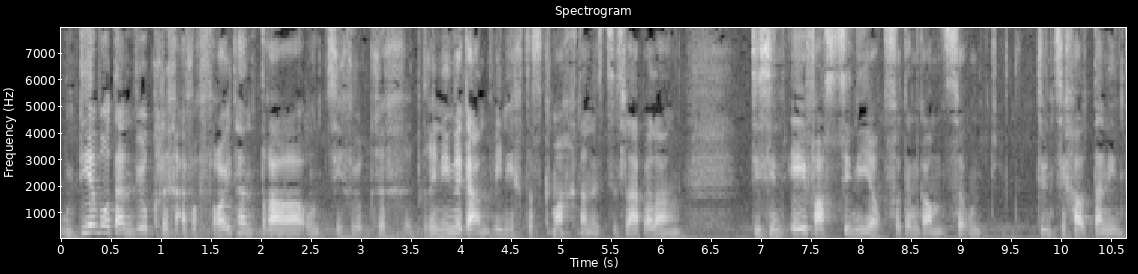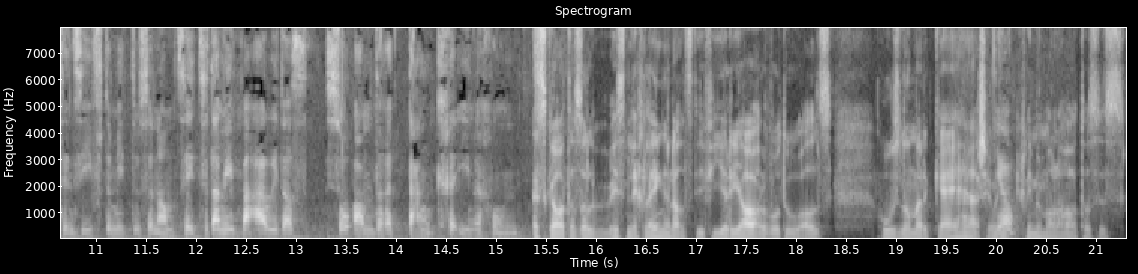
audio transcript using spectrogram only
Und die, die dann wirklich einfach Freude haben daran und sich wirklich drin hineingehen, wie ich das gemacht habe, jetzt ein Leben lang, die sind eh fasziniert von dem Ganzen und tun sich halt dann intensiv damit auseinandersetzen, damit man auch in das so andere Denken hineinkommt. Es geht also wesentlich länger als die vier Jahre, wo du als Hausnummer gegeben hast. Ich, ja. ich nehme mal an, dass es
